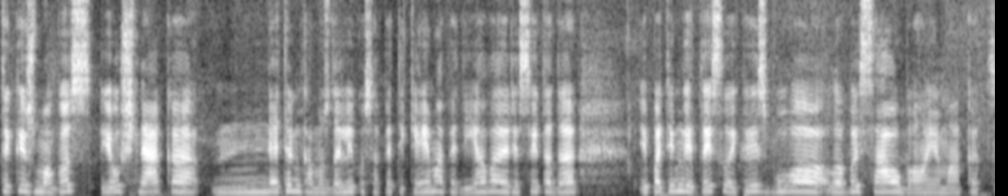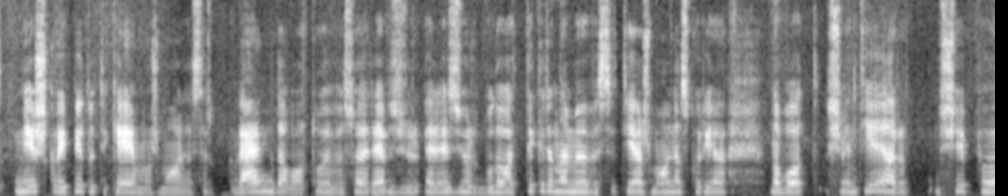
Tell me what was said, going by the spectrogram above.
Tai kai žmogus jau šneka netinkamus dalykus apie tikėjimą, apie Dievą ir jisai tada ypatingai tais laikais buvo labai saugojama, kad neiškraipytų tikėjimo žmonės ir vengdavo tų visų erezijų, erezijų ir būdavo tikrinami visi tie žmonės, kurie nu, buvo šventieji ar šiaip e,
